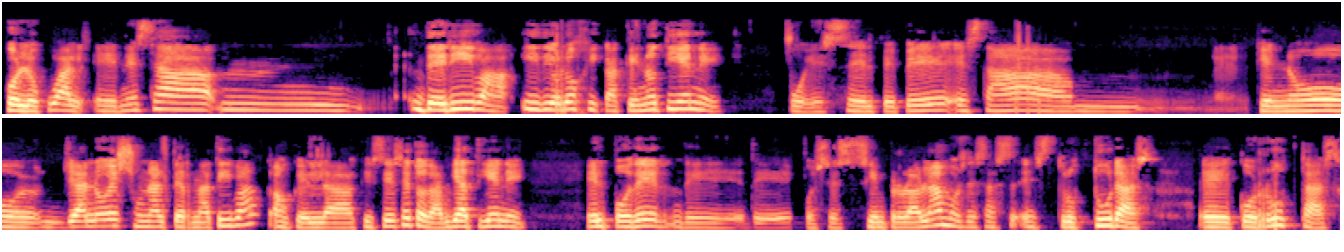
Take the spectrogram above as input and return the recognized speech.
Con lo cual, en esa mm, deriva ideológica que no tiene, pues el PP está mm, que no ya no es una alternativa, aunque la quisiese, todavía tiene el poder de, pues es- siempre lo hablamos, de esas estructuras eh, corruptas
